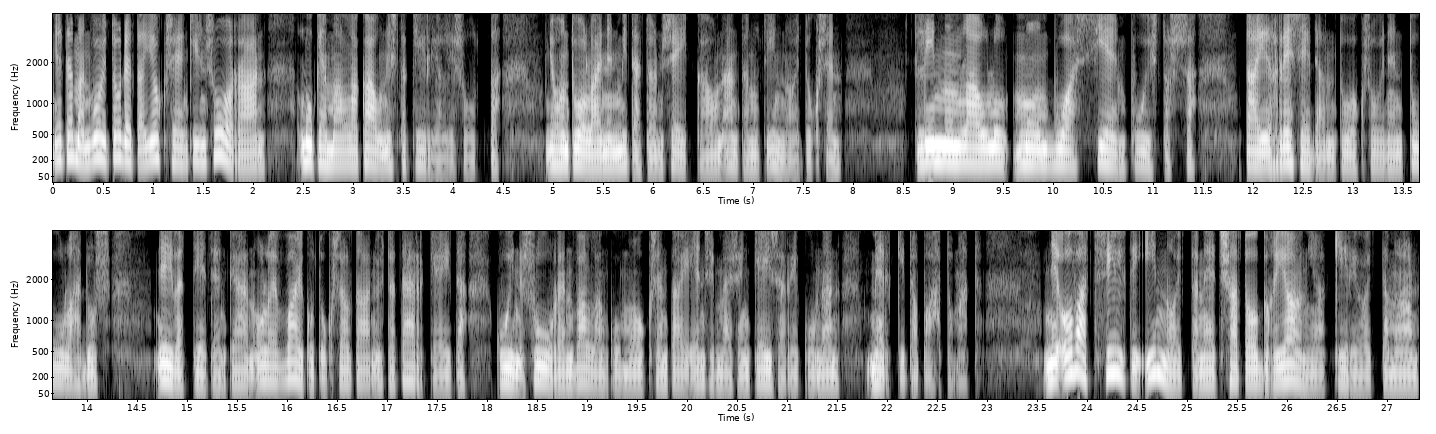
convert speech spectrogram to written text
Ja tämän voi todeta jokseenkin suoraan lukemalla kaunista kirjallisuutta, johon tuollainen mitätön seikka on antanut innoituksen. Linnunlaulu Montboissien puistossa tai Resedan tuoksuinen tuulahdus eivät tietenkään ole vaikutukseltaan yhtä tärkeitä kuin suuren vallankumouksen tai ensimmäisen keisarikunnan merkkitapahtumat. Ne ovat silti innoittaneet Chateaubriandia kirjoittamaan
